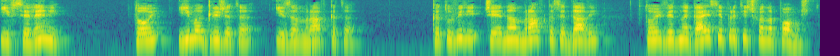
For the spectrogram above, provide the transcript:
и вселени, той има грижата и за мравката. Като види, че една мравка се дави, той веднага и се притичва на помощ.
